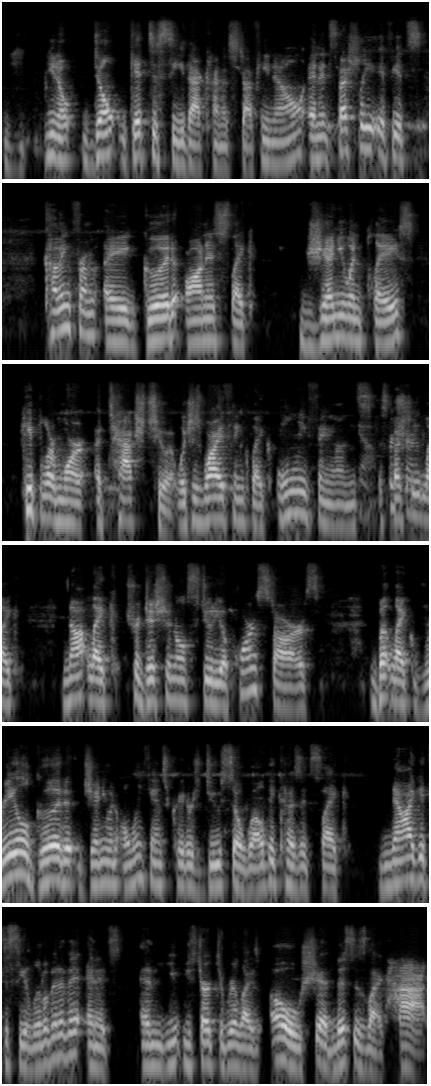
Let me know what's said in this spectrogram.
you know, don't get to see that kind of stuff, you know? And especially if it's coming from a good, honest, like genuine place, people are more attached to it, which is why I think like OnlyFans, Yeah, especially sure. like not like traditional studio porn stars, but like real good, genuine OnlyFans creators do so well because it's like now I get to see a little bit of it and it's and you, you start to realize, oh shit, this is like hot.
